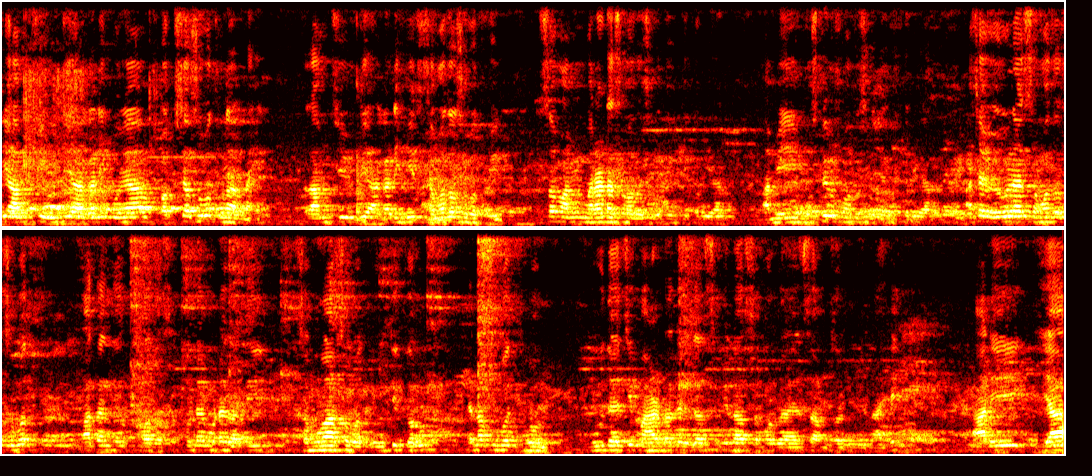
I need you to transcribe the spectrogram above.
ही आमची युती आघाडी कोण्या पक्षासोबत होणार नाही. तर आमची युती आघाडी ही समाजासोबत होईल. जसं आम्ही मराठा समाजासोबत युती करूया. आम्ही मुस्लिम समाजासोबत युती करूया. अशा वेगवेगळ्या समाजासोबत मातांचा असं असतो छोट्या मोठ्या जाती समूहासोबत युती करून त्यांना सोबत घेऊन उद्याची महाराष्ट्राच्या विधानसभेला समोर जाण्याचं आमचं नियोजन आहे. आणि या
